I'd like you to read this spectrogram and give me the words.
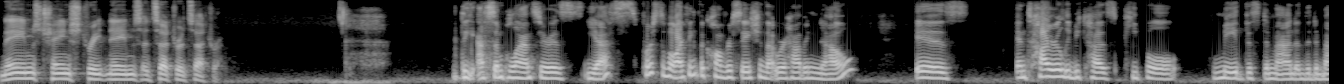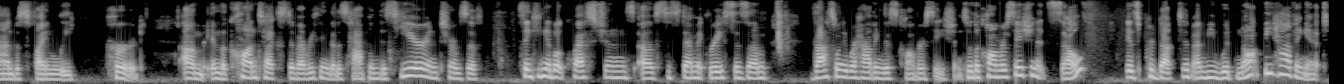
names, change street names, et cetera, et cetera? The simple answer is yes. First of all, I think the conversation that we're having now is entirely because people made this demand and the demand was finally heard. Um, in the context of everything that has happened this year, in terms of thinking about questions of systemic racism, that's why we're having this conversation. So the conversation itself is productive, and we would not be having it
